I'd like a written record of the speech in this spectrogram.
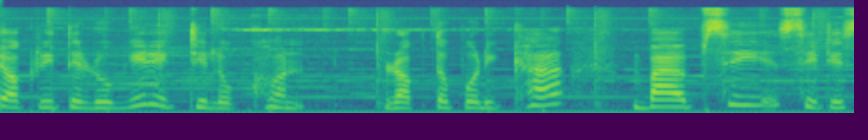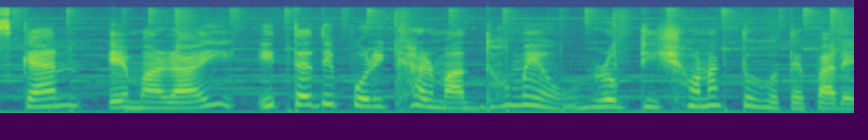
যকৃতের রোগের একটি লক্ষণ। রক্ত পরীক্ষা, বায়োপসি, সিটি স্ক্যান, এমআরআই ইত্যাদি পরীক্ষার মাধ্যমেও রোগটি শনাক্ত হতে পারে।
